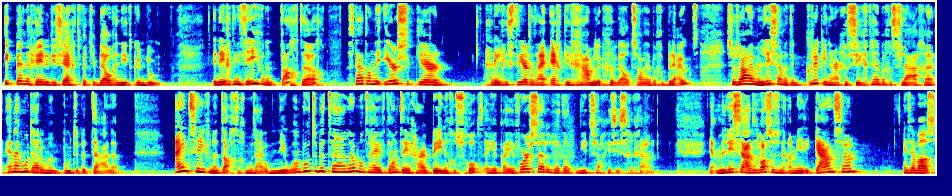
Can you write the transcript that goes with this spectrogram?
Ik ben degene die zegt wat je wel en niet kunt doen. In 1987 staat dan de eerste keer geregistreerd dat hij echt lichamelijk geweld zou hebben gebruikt. Zo zou hij Melissa met een kruk in haar gezicht hebben geslagen en hij moet daarom een boete betalen. Eind 87 moet hij opnieuw een boete betalen, want hij heeft dan tegen haar benen geschopt. En je kan je voorstellen dat dat niet zachtjes is gegaan. Ja, Melissa, dat was dus een Amerikaanse. En zij was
